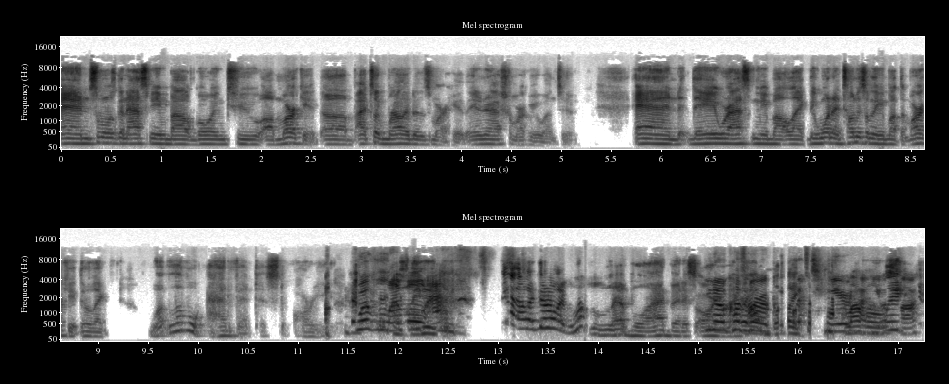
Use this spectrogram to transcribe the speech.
And someone was going to ask me about going to a market. Uh, I took Bradley to this market, the international market we went to, and they were asking me about like they want to tell me something about the market. They're like, "What level Adventist are you?" What They level? didn't- Yeah, like they're like, "What level Adventist are You know, 'cause Like, we're- how- like, What tier level. unlocked?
